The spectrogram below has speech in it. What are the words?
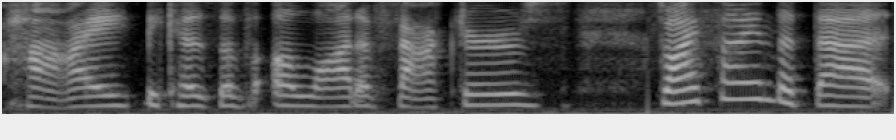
high because of a lot of factors. So I find that that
